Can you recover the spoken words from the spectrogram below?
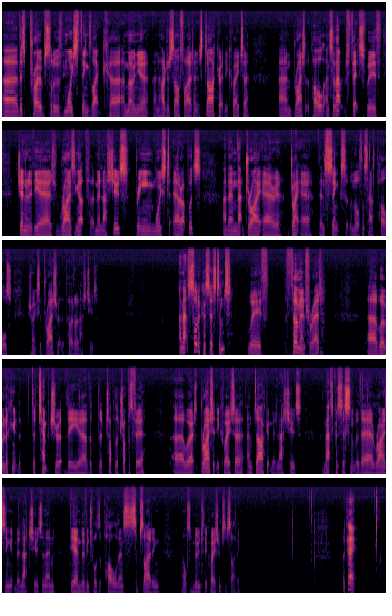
uh, this probe sort of moist things like uh, ammonia and hydrogen sulfide, and it's darker at the equator and bright at the pole. And so that fits with generally the air is rising up at mid-latitudes, bringing moist air upwards, and then that dry area, dry air then sinks at the north and south poles, which makes it brighter at the polar latitudes. And that's sort of consistent with thermal infrared, uh, where we're looking at the, the temperature at the, uh, the, the, top of the troposphere, uh, where it's bright at the equator and dark at mid-latitudes, and that's consistent with air rising at mid-latitudes and then the air moving towards the pole, then subsiding, and also moving to the equator and subsiding. Okay,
